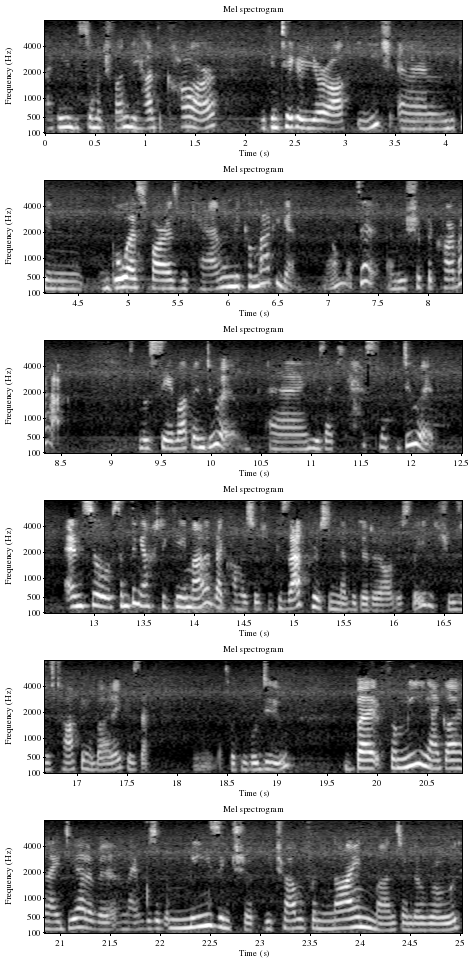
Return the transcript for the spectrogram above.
I think it'd be so much fun. We have the car. We can take a year off each and we can go as far as we can and we come back again. You know, that's it. And we ship the car back we'll save up and do it. And he's like, yes, let's do it. And so something actually came out of that conversation because that person never did it, obviously. She was just talking about it because that, you know, that's what people do. But for me, I got an idea out of it, and it was an amazing trip. We traveled for nine months on the road.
